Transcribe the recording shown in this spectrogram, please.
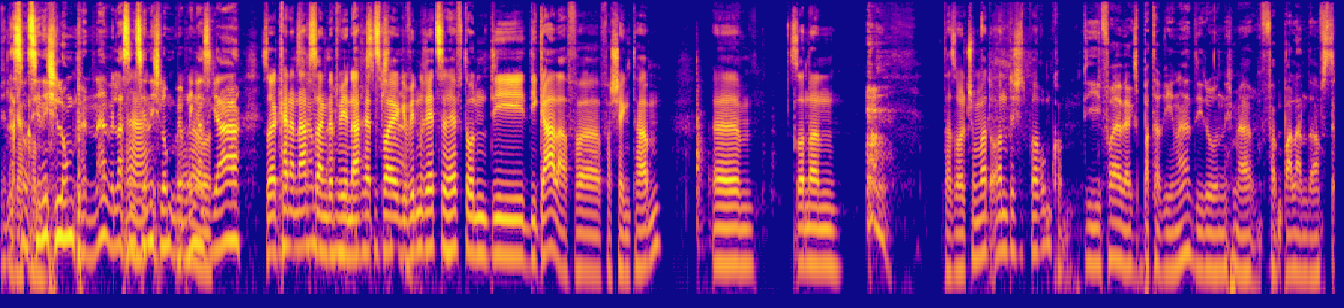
Wir lassen uns kommen. hier nicht lumpen, ne? Wir lassen uns Ja. hier nicht lumpen. Wir bringen Genau. das Jahr. Soll ja keiner nachsagen, dass wir dann nachher zwei. Gewinnrätselhefte und die, die Gala ver, verschenkt haben. Ähm, sondern da soll schon was ordentliches bei rumkommen. Die Feuerwerksbatterie, ne? Die du nicht mehr verballern darfst.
